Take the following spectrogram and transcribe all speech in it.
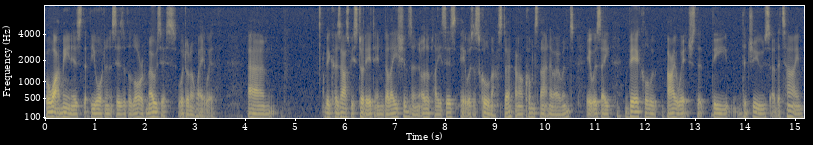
But what I mean is that the ordinances of the law of Moses were done away with. Um, because as we studied in Galatians and other places, it was a schoolmaster, and I'll come to that in a moment. It was a vehicle by which that the the Jews at the time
